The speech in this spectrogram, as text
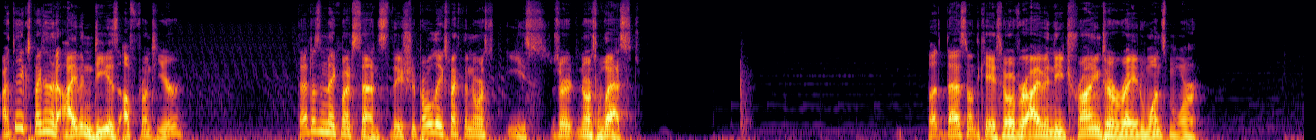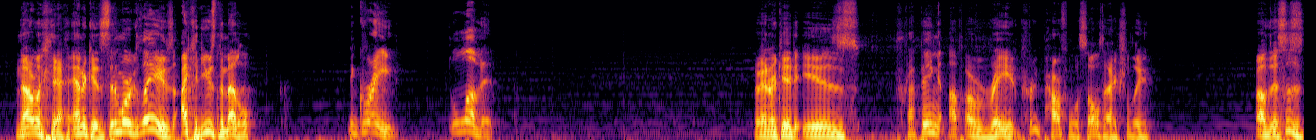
Aren't they expecting that ivand is up front here? That doesn't make much sense. They should probably expect the northeast, sorry, northwest. But that's not the case. However, ivand trying to raid once more. Not really, yeah, Anarchid, send more glaives! I could use the metal. Be great. Love it. So Anarchid is Prepping up a raid. Pretty powerful assault, actually. Wow, this is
